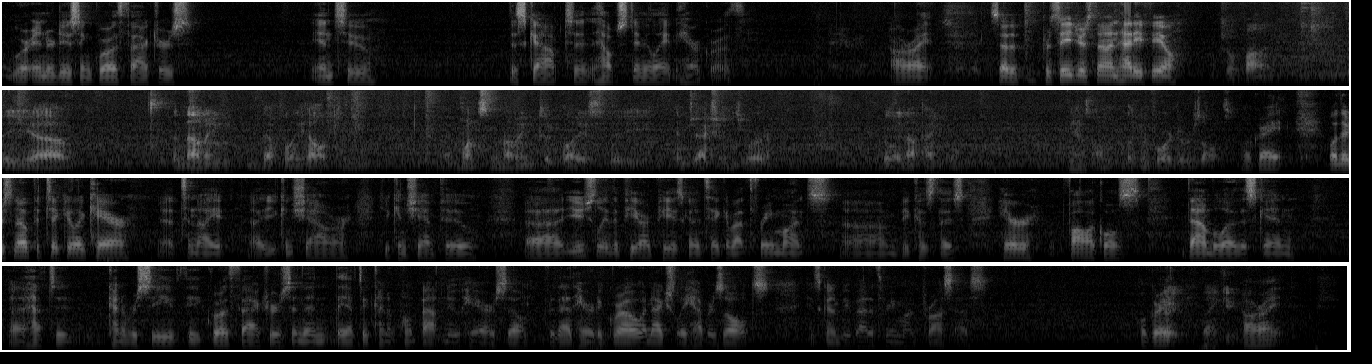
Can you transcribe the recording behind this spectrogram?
we're introducing growth factors into the scalp to help stimulate hair growth. All right. So the procedure's done. How do you feel? I feel fine. The, uh, the numbing definitely helped, and, and once the numbing took place, the injections were really not painful. Yeah. So I'm looking forward to results. Well, great. Well, there's no particular care uh, tonight. Uh, you can shower, you can shampoo. Uh, usually the PRP is going to take about three months um, because those hair follicles down below the skin uh, have to kind of receive the growth factors and then they have to kind of pump out new hair. So for that hair to grow and actually have results, it's going to be about a three month process. Well, great. Thank you. All right.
